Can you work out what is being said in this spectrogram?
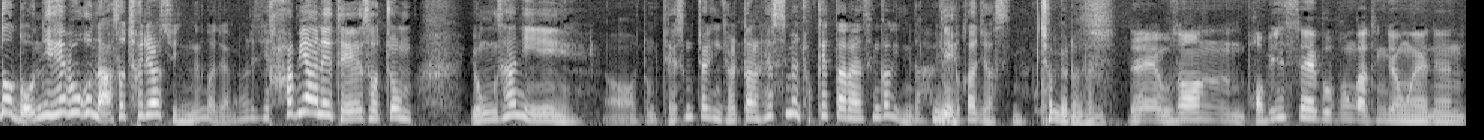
더 논의해보고 나서 처리할 수 있는 거잖아요. 그래서 이 합의안에 대해서 좀 용산이 어, 좀 대승적인 결단을 했으면 좋겠다라는 생각입니다. 이 네. 정도까지였습니다. 천 변호사님. 네, 우선 법인세 부분 같은 경우에는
